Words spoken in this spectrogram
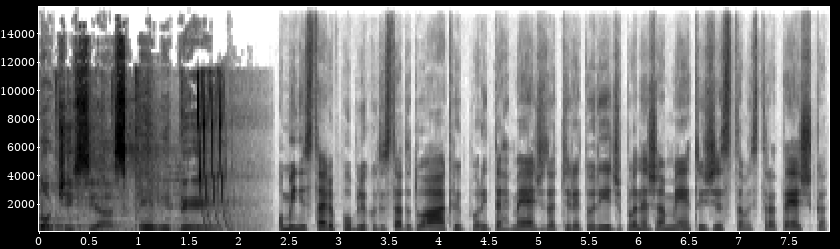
Notícias MP. O Ministério Público do Estado do Acre, por intermédio da Diretoria de Planejamento e Gestão Estratégica,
